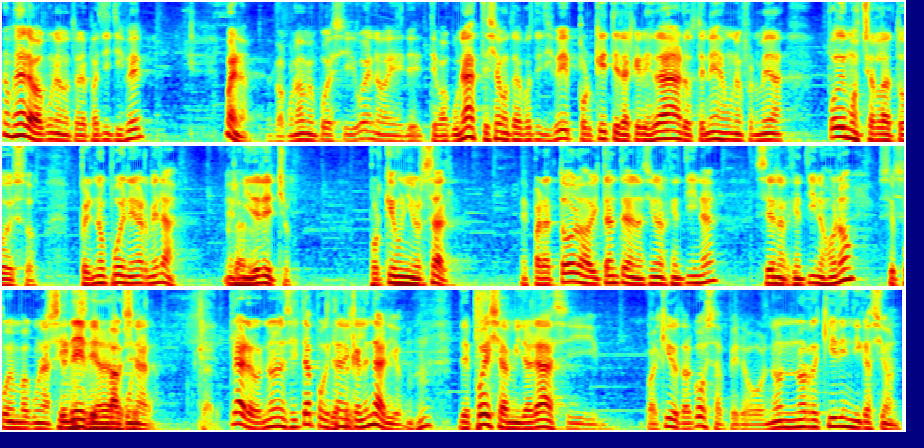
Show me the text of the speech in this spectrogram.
¿no me da la vacuna contra la hepatitis B? Bueno, el vacunado me puede decir, bueno, eh, te- te vacunaste ya contra la hepatitis B, ¿por qué te la querés dar o tenés alguna enfermedad? Podemos charlar todo eso, pero no puede negármela. Es Claro. mi derecho, porque es universal. Es para todos los habitantes de la nación argentina, sean argentinos o no, se pueden vacunar, Sin se deben de vacunar. Claro. Claro, no necesitas porque está en el calendario. Después ya mirarás y cualquier otra cosa, pero no, no requiere indicación.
